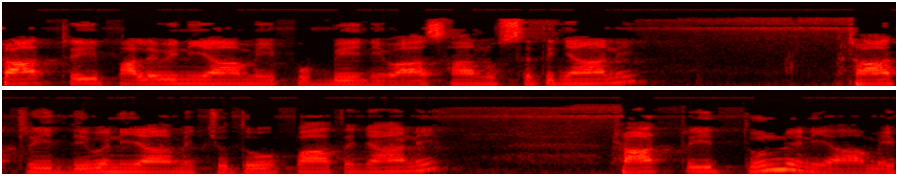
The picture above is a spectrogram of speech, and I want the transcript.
රාත්‍රී පළවෙනි යාමේ පුබ්බේ නිවාසානුස්සති ඥානෙ රාත්‍රී දෙවනි යාමේ චතුෝපාත ඥානෙ රාත්‍රී තුන්වෙනි යාමේ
